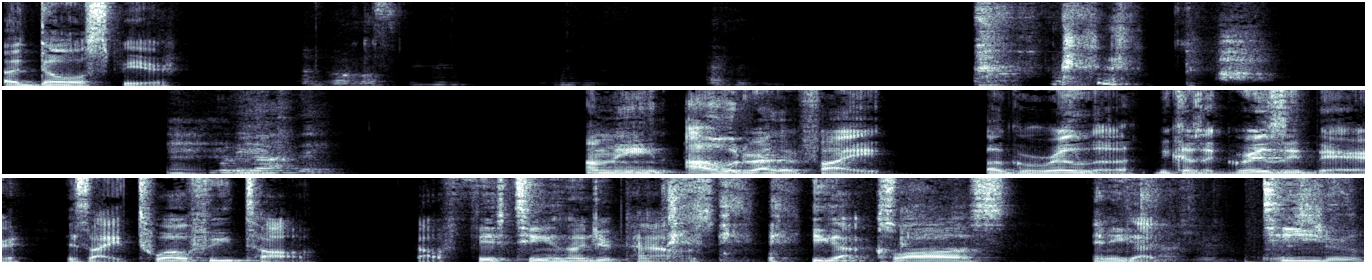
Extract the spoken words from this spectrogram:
A dull spear. A dog spirit? I don't know. I think- mm-hmm. What do y'all think? I mean, I would rather fight a gorilla because a grizzly bear is like 12 feet tall, about 1,500 pounds. he got claws and he got teeth.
